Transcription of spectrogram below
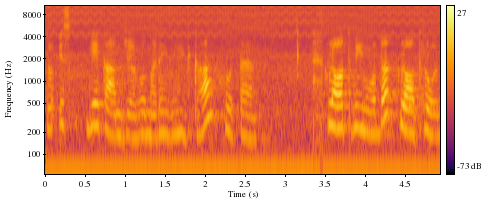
तो इस, ये काम जो है वो हमारे रीड का होता है। क्लॉथ होता है क्लॉथ रोल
